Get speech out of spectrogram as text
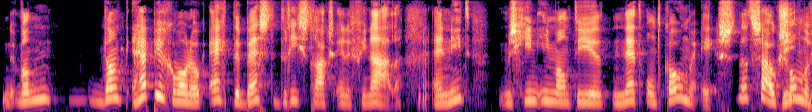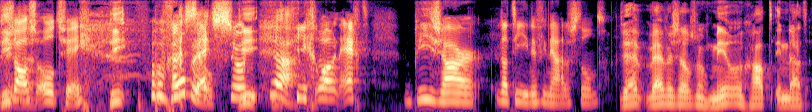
want dan heb je gewoon ook echt de beste drie straks in de finale. En niet misschien iemand die het net ontkomen is. Dat zou ik Die- zonde die- vinden. Zoals Olcay. Die, Bijvoorbeeld. Seizoen. die, Ja. Die gewoon echt bizar dat hij in de finale stond. we, hebben- we hebben zelfs nog mail gehad, inderdaad.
